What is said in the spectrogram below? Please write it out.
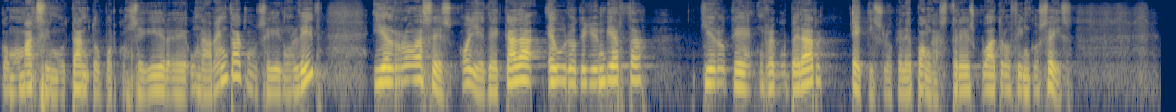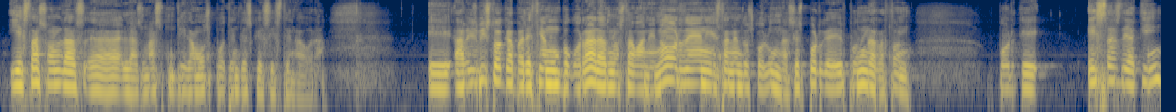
como máximo tanto por conseguir eh, una venta, conseguir un lead, y el ROAS es, oye, de cada euro que yo invierta, quiero que recuperar X, lo que le pongas, 3, 4, 5, 6. Y estas son las, eh, las más, digamos, potentes que existen ahora. Eh, Habéis visto que aparecían un poco raras, no estaban en orden y están en dos columnas. Es, porque, es por una razón. Porque esas de aquí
